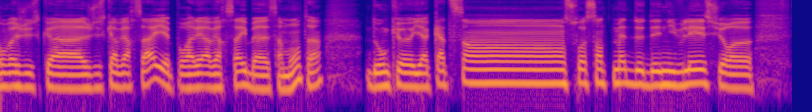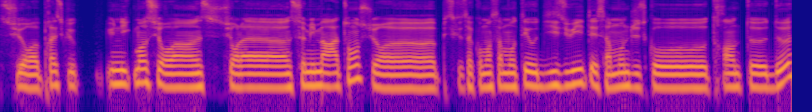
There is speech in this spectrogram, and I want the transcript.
on va jusqu'à jusqu'à Versailles et pour aller à Versailles, bah, ça monte. hein. Donc il y a 460 mètres de dénivelé sur sur presque uniquement sur un, semi-marathon, euh, puisque ça commence à monter au 18 et ça monte jusqu'au 32.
